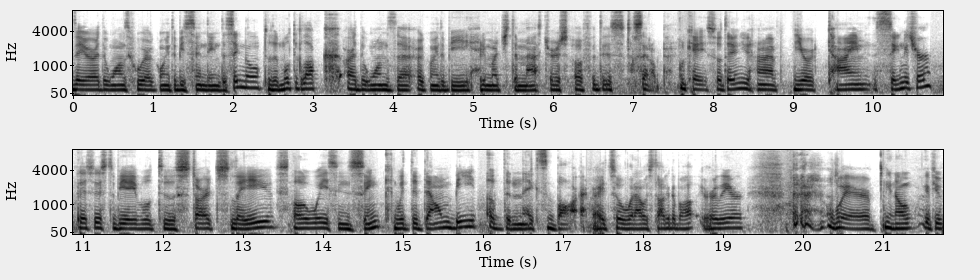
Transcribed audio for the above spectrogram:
they are the ones who are going to be sending the signal to the multi-clock are the ones that are going to be pretty much the masters of this setup. Okay so then you have your time signature. This is to be able to start slaves always in sync with the downbeat of the next bar right? So what i was talking about earlier where you know if you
